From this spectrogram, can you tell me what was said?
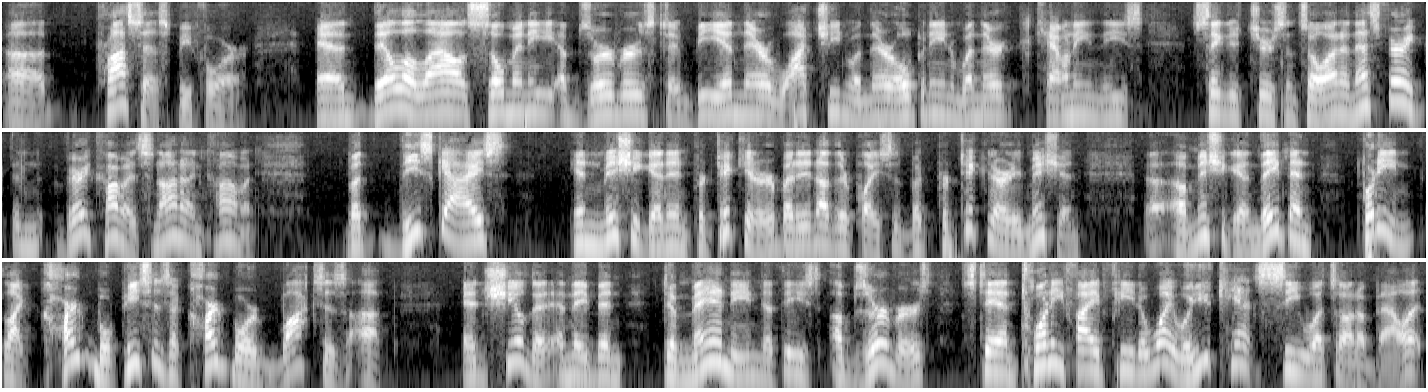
uh, process before. And they'll allow so many observers to be in there watching when they're opening, when they're counting these signatures and so on. And that's very, very common. It's not uncommon. But these guys in Michigan in particular, but in other places, but particularly Michigan, uh, uh, Michigan, they've been putting like cardboard pieces of cardboard boxes up and shielded, and they've been demanding that these observers stand 25 feet away. Well, you can't see what's on a ballot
